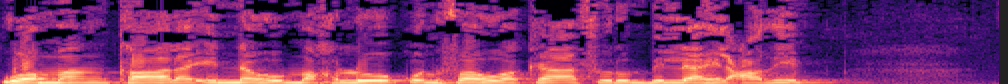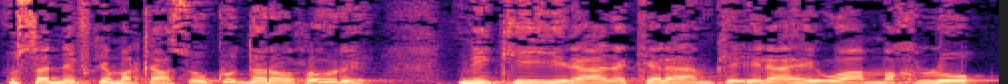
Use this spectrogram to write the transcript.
waman qaala inahu makhluuqu fahuwa kaafiru biاllahi اlcadiim musanifki markaasuu ku daro wuxuu ihi ninkii yidhaahda kalaamka ilaahay waa makhluuq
